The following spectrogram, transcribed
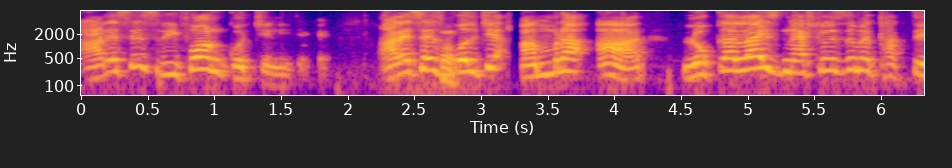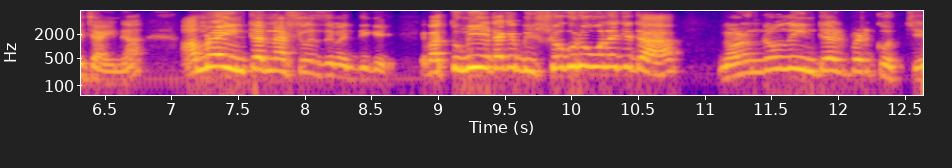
আরএসএস রিফর্ম করছে নিজেকে। আরএসএস। বলছে আমরা আর লোকালাইজ ন্যাশনালিজমে থাকতে চাই না। আমরা ইন্টারন্যাশনালিজমের দিকে এবার তুমি এটাকে বিশ্বগুরু বলে যেটা নরেন্দ্র মোদী ইন্টারপ্রেট করছে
